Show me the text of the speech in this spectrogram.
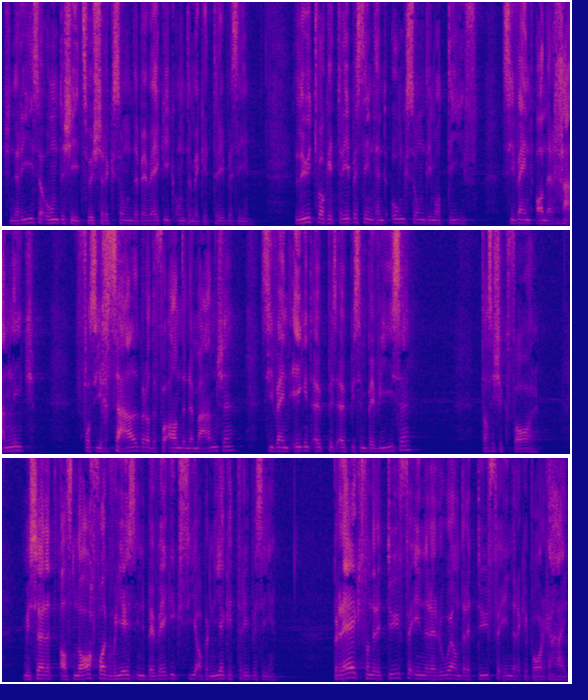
Es ist ein riesiger Unterschied zwischen einer gesunden Bewegung und einem Getriebensein. Leute, die getrieben sind, haben ungesunde Motive. Sie wollen Anerkennung von sich selber oder von anderen Menschen. Sie wollen irgendetwas etwas beweisen. Das ist eine Gefahr. Wir sollen als Nachfolger von Jesus in Bewegung sein, aber nie getrieben sein. Prägt von einer tiefen inneren Ruhe und einer tiefen inneren Geborgenheit.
